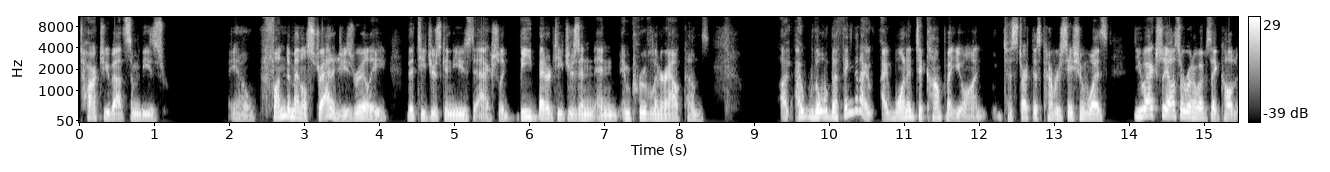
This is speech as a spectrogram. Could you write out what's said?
talk to you about some of these you know fundamental strategies really that teachers can use to actually be better teachers and, and improve learner outcomes I, I the, the thing that I, I wanted to compliment you on to start this conversation was you actually also run a website called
